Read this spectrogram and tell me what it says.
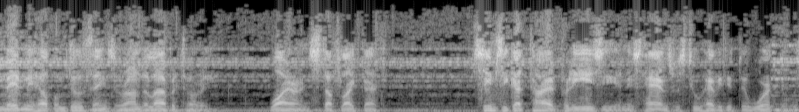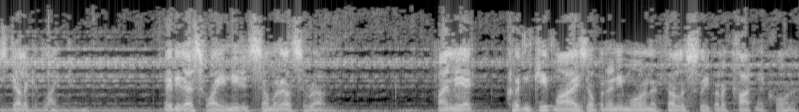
He made me help him do things around the laboratory. Wire and stuff like that. Seems he got tired pretty easy, and his hands was too heavy to do work that was delicate like. Maybe that's why he needed someone else around. Finally, I couldn't keep my eyes open anymore, and I fell asleep on a cot in a corner.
